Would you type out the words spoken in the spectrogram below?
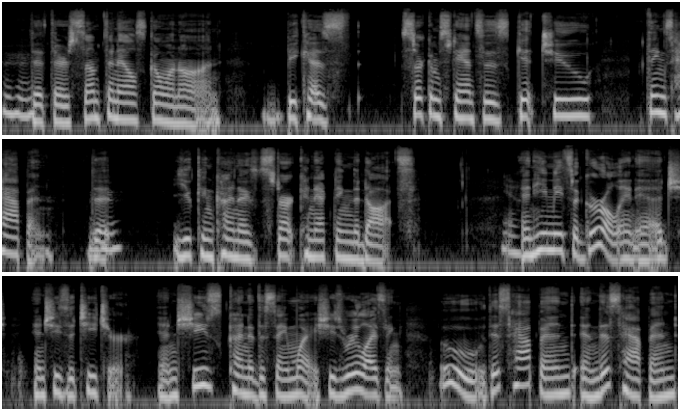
mm-hmm. that there's something else going on, because circumstances get too things happen that mm-hmm. you can kind of start connecting the dots. Yeah. And he meets a girl in Edge, and she's a teacher. And she's kind of the same way. She's realizing, ooh, this happened, and this happened,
